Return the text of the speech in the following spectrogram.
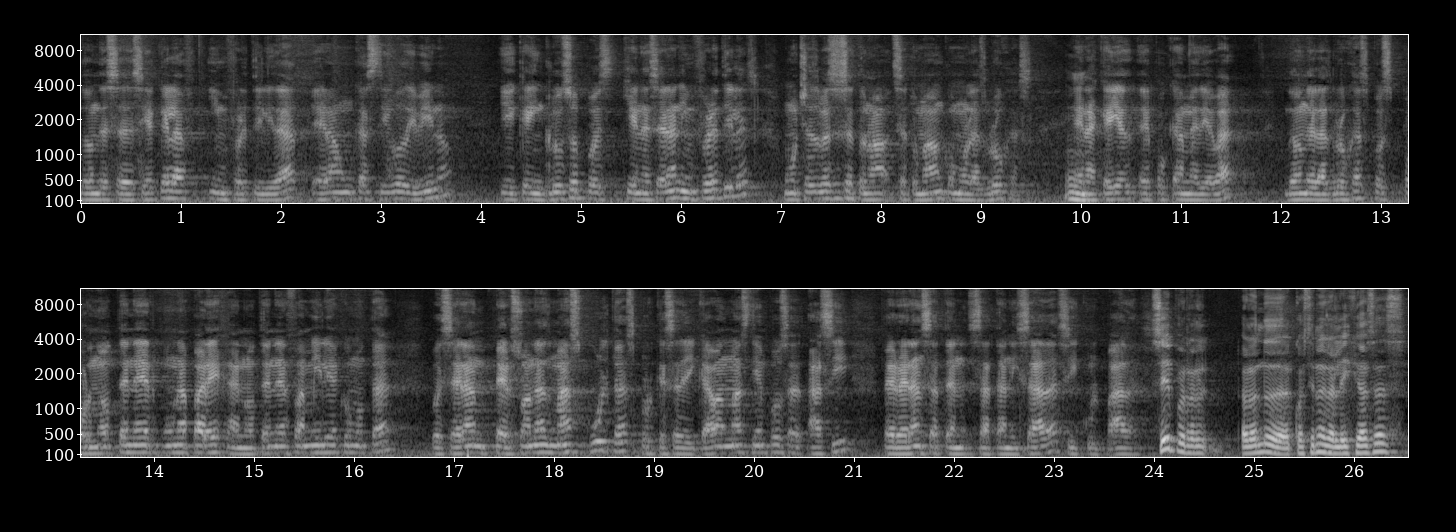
donde se decía que la infertilidad era un castigo divino y que incluso pues quienes eran infértiles muchas veces se, toma- se tomaban como las brujas Mm. en aquella época medieval, donde las brujas pues por no tener una pareja, no tener familia como tal, pues eran personas más cultas porque se dedicaban más tiempos a- así, pero eran satan- satanizadas y culpadas. Sí, pues rel- hablando de cuestiones religiosas,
